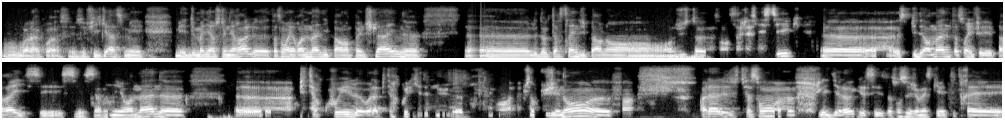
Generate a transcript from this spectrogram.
voilà quoi, c'est efficace. Mais, mais de manière générale, euh, de toute façon, Iron Man, il parle en punchline. Euh, euh le Doctor Strange, il parle en juste euh, en sagesse mystique. Euh, Spider-Man, de toute façon, il fait pareil. C'est un mini Iron Man. Peter Quill, euh, voilà, Peter Quill qui est devenu euh, de plus en plus gênant. euh, Enfin, voilà, de toute façon, euh, les dialogues, c'est de toute façon, c'est jamais ce qui a été très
